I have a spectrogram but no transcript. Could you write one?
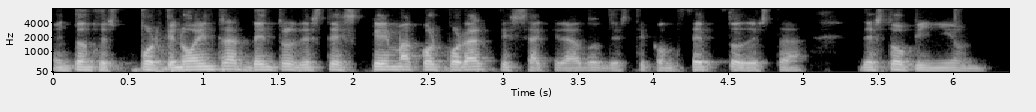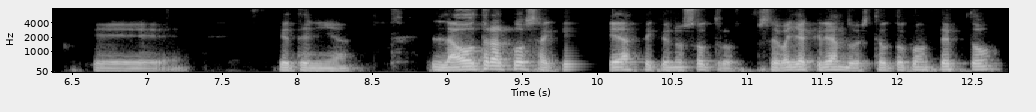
Entonces, porque no entra dentro de este esquema corporal que se ha creado, de este concepto, de esta, de esta opinión que, que tenía. La otra cosa que hace que nosotros se vaya creando este autoconcepto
